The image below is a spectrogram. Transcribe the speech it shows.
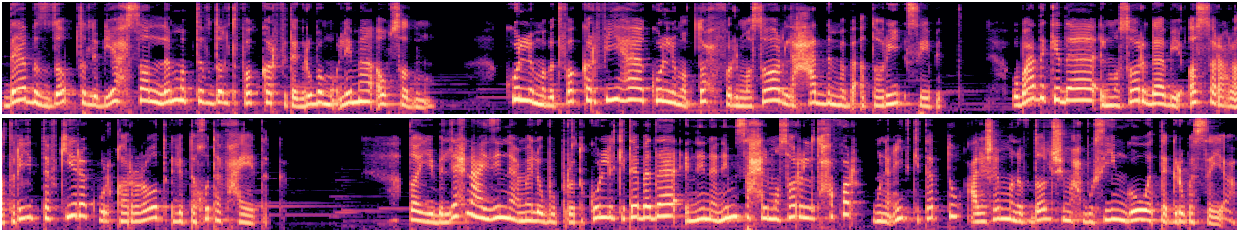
ده بالظبط اللي بيحصل لما بتفضل تفكر في تجربة مؤلمة أو صدمة. كل ما بتفكر فيها كل ما بتحفر المسار لحد ما بقى طريق ثابت. وبعد كده المسار ده بيأثر على طريقة تفكيرك والقرارات اللي بتاخدها في حياتك. طيب اللي إحنا عايزين نعمله ببروتوكول الكتابة ده إننا نمسح المسار اللي اتحفر ونعيد كتابته علشان ما نفضلش محبوسين جوه التجربة السيئة.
